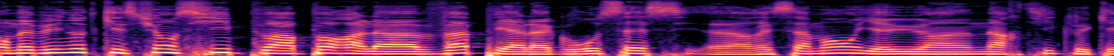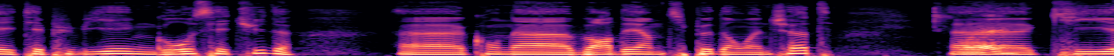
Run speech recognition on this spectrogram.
on avait une autre question aussi par rapport à la vape et à la grossesse. Euh, récemment, il y a eu un article qui a été publié, une grosse étude euh, qu'on a abordé un petit peu dans One Shot. Qui,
